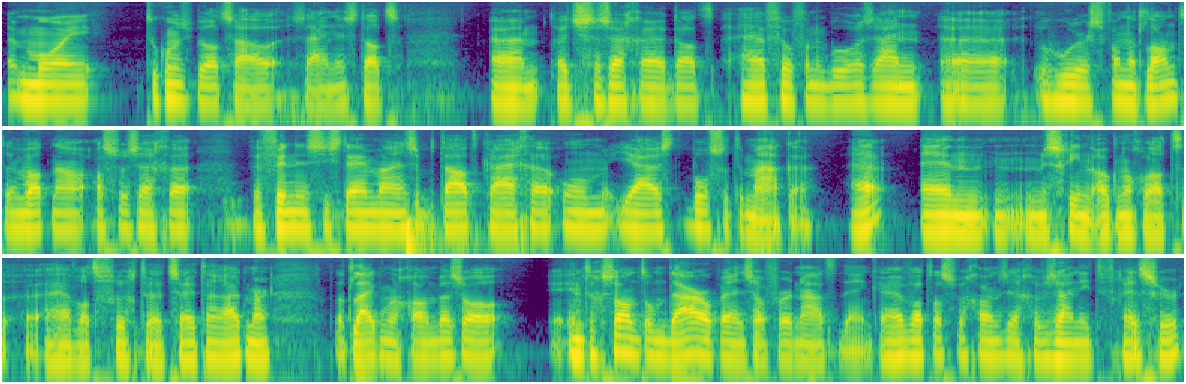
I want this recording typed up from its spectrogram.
een mooi toekomstbeeld zou zijn, is dat, um, dat je zou zeggen dat hè, veel van de boeren zijn uh, hoeders van het land. En wat nou als we zeggen, we vinden een systeem waarin ze betaald krijgen om juist bossen te maken. Hè? En misschien ook nog wat, uh, wat vruchten, et cetera, uit. Maar dat lijkt me gewoon best wel interessant om daar opeens over na te denken. Hè? Wat als we gewoon zeggen, we zijn niet tevreden.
